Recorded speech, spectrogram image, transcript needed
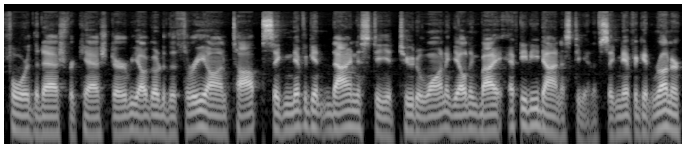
for the Dash for Cash Derby. I'll go to the three on top. Significant Dynasty at two to one, a gelding by FDD Dynasty, and a significant runner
